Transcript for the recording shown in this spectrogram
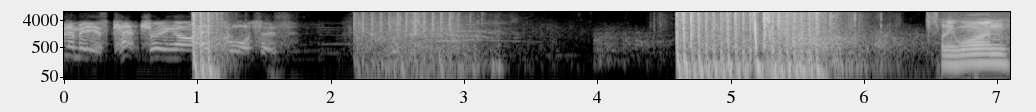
enemy is capturing our headquarters. Twenty-one.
